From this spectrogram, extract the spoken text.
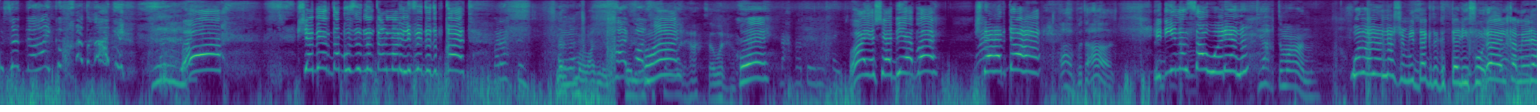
وصلنا هايكم غادي آه. شباب طب وصلنا بتاع المرة اللي فاتت بقات. هاي صورها صورها. هاي. يا شباب هاي. اش نهبطوها اهبط عاد يدينا نصور أنا. تهبط معانا. والله أنا نجم يدقدق التليفون. آه الكاميرا.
